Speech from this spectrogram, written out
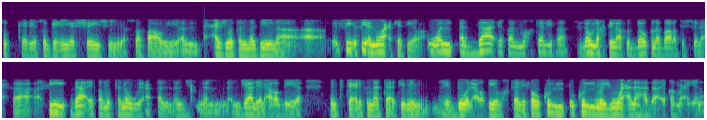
سكري صقعي الشيشي الصفاوي حجوة المدينة آه، في في أنواع كثيرة. والذائقة المختلفة لولا اختلاف الذوق لبارت السلع. ففي ذائقة متنوعة الجالية العربية أنت تعرف أنها تأتي من دول عربية مختلفة وكل كل مجموعة لها ذائقة معينة.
